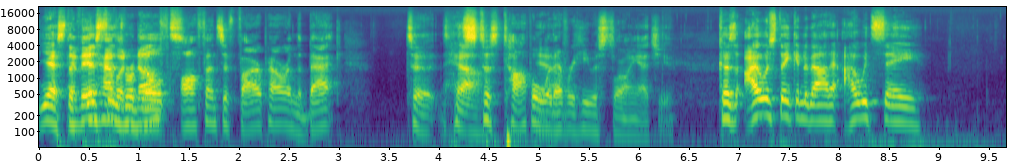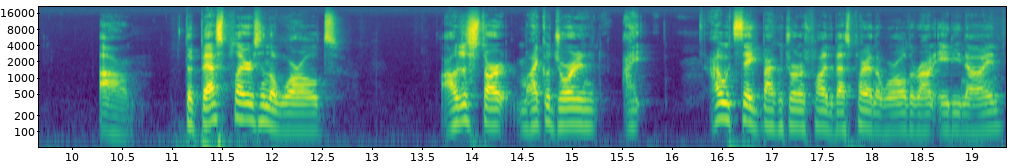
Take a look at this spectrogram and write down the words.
Yes, the and then have enough built. offensive firepower in the back to Yeah. to topple Yeah. whatever he was throwing at you. Because I was thinking about it, I would say, um, the best players in the world. I'll just start Michael Jordan. I, would say Michael Jordan was probably the best player in the world around '89,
